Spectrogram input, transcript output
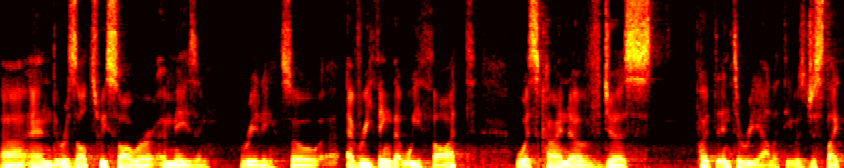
uh, and the results we saw were amazing, really. So everything that we thought was kind of just put into reality. It was just like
